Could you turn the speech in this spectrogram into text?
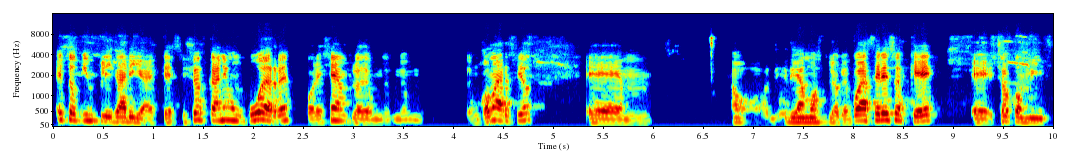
¿Eso qué implicaría? Es que si yo escaneo un QR, por ejemplo, de un, comercio, em, digamos, lo que puede hacer eso es que eh, yo con mis,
